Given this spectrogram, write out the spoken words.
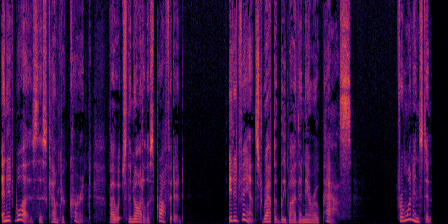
and it was this counter-current by which the Nautilus profited. It advanced rapidly by the narrow pass. For one instant,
